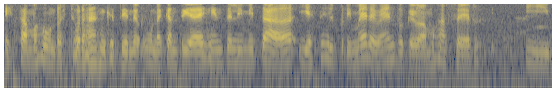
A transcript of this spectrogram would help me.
estamos en un restaurante que tiene una cantidad de gente limitada y este es el primer evento que vamos a hacer y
